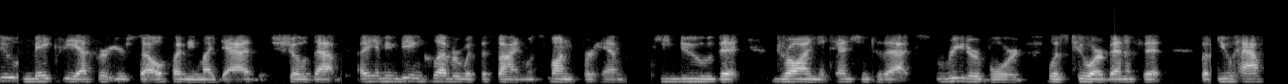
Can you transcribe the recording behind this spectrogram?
to make the effort yourself. I mean, my dad showed that. I mean, being clever with the sign was fun for him. He knew that drawing attention to that reader board was to our benefit, but you have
